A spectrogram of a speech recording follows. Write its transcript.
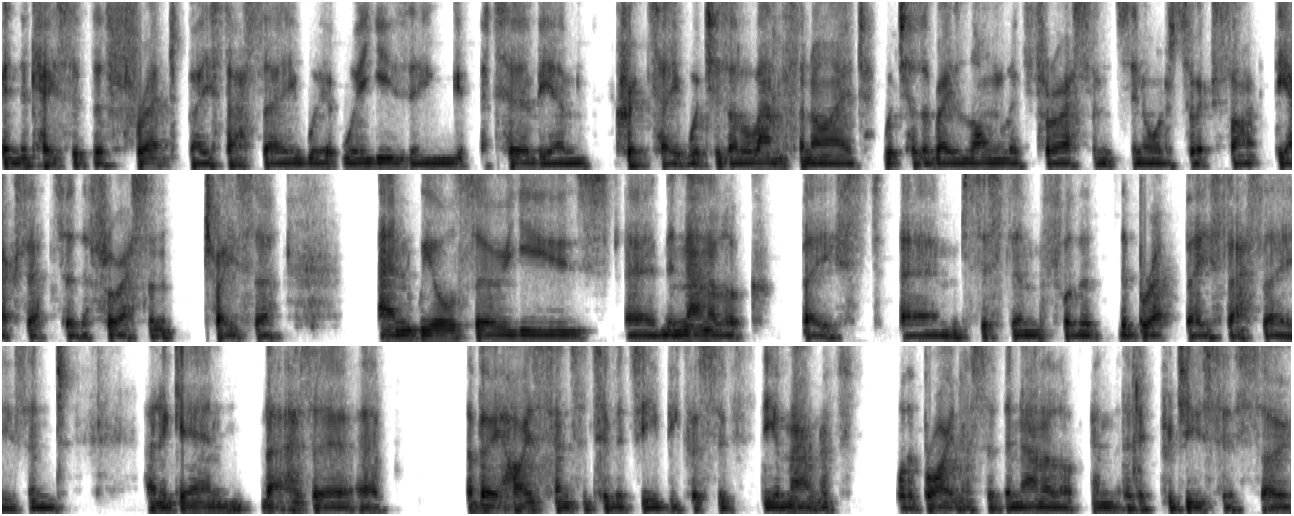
in the case of the FRET based assay, we're, we're using a terbium cryptate, which is a lanthanide, which has a very long lived fluorescence in order to excite the acceptor, the fluorescent tracer. And we also use uh, the NanoLuc based um, system for the, the BRET based assays. And, and again, that has a, a, a, very high sensitivity because of the amount of, or the brightness of the NanoLuc and that it produces. So,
